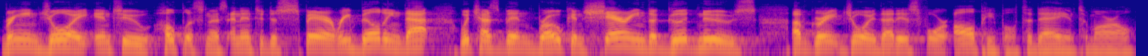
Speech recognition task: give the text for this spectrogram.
Bringing joy into hopelessness and into despair, rebuilding that which has been broken, sharing the good news of great joy that is for all people today and tomorrow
